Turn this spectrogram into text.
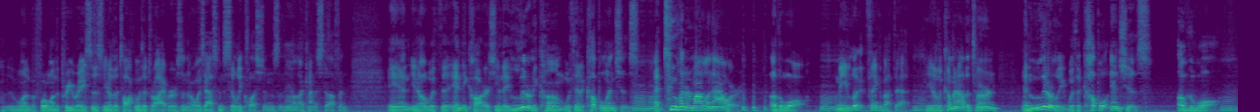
one before one of the pre-races, you know, they're talking with the drivers and they're always asking silly questions and you know that kind of stuff. And and you know, with the Indy cars, you know, they literally come within a couple inches mm-hmm. at 200 mile an hour of the wall. I mean, mm-hmm. look, think about that. You know, they're mm-hmm. coming out of the turn and literally with a couple inches of the wall.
